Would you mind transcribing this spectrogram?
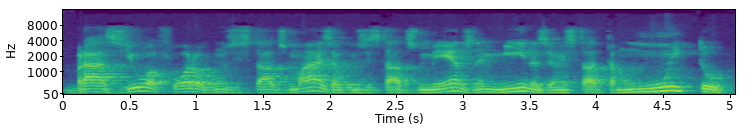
Brasil afora, alguns estados mais, alguns estados menos, né? Minas é um estado que está muito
